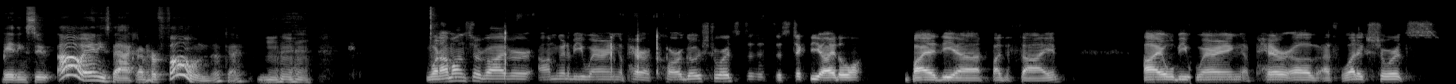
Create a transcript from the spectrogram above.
bathing suit. Oh, Annie's back on her phone. Okay. when I'm on Survivor, I'm gonna be wearing a pair of cargo shorts to, to stick the idol by the uh, by the thigh. I will be wearing a pair of athletic shorts,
